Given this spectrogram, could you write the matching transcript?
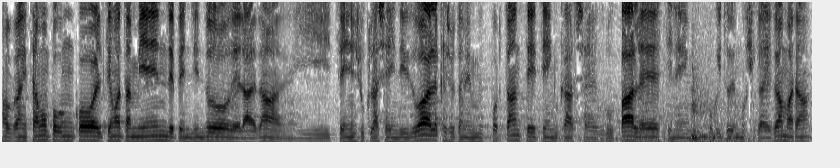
organizamos un poco el tema también dependiendo de la edad. Y tienen sus clases individuales, que eso también es muy importante, tienen clases grupales, tienen un poquito de música de cámara.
